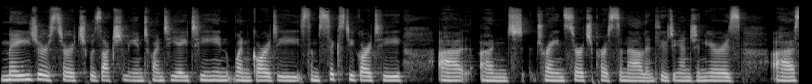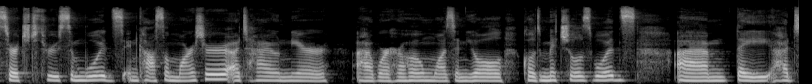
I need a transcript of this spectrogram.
major search was actually in 2018 when Gardaí, some 60 Gardaí uh, and trained search personnel, including engineers, uh, searched through some woods in Castlemartyr, a town near uh, where her home was in Youghal called Mitchell's Woods. Um, they had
